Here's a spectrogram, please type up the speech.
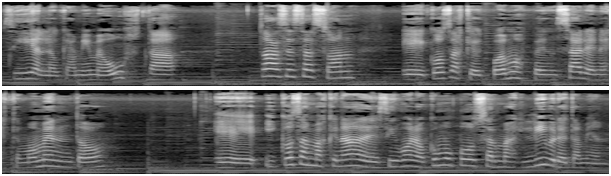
¿sí? En lo que a mí me gusta. Todas esas son eh, cosas que podemos pensar en este momento eh, y cosas más que nada de decir, bueno, ¿cómo puedo ser más libre también?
